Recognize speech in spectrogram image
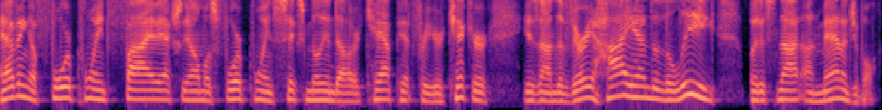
Having a four point five, actually almost four point six million dollar cap hit for your kicker is on the very high end of the league, but it's not unmanageable.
